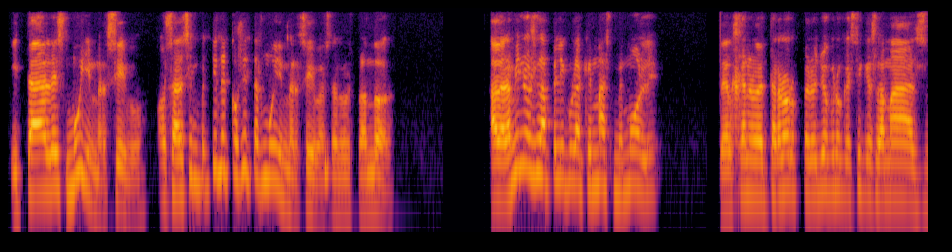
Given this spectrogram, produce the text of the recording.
y tal, es muy inmersivo. O sea, siempre tiene cositas muy inmersivas el resplandor. A ver, a mí no es la película que más me mole del género de terror, pero yo creo que sí que es la más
